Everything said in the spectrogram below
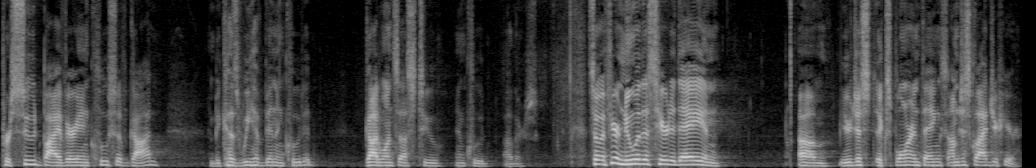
pursued by a very inclusive God. And because we have been included, God wants us to include others. So if you're new with us here today and um, you're just exploring things, I'm just glad you're here.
